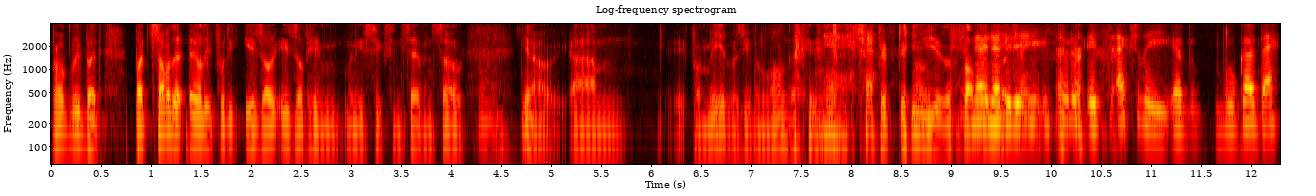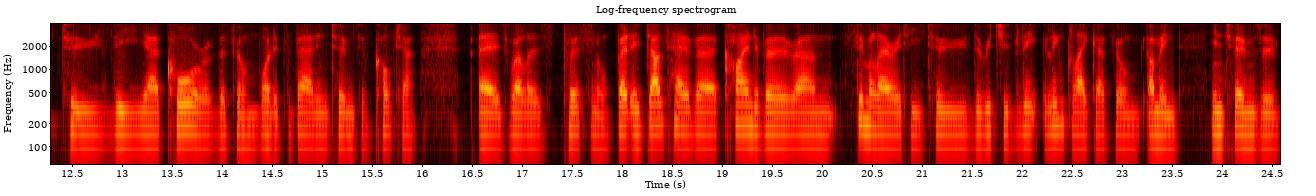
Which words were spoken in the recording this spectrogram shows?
probably, but but some of the early footage is is of him when he's six and seven. So, Mm. you know. Um, for me, it was even longer, Yeah. fifteen years or something. No, no, but it, it's sort of it's actually uh, we'll go back to the uh, core of the film, what it's about in terms of culture, as well as personal. But it does have a kind of a um, similarity to the Richard Linklater film. I mean, in terms of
